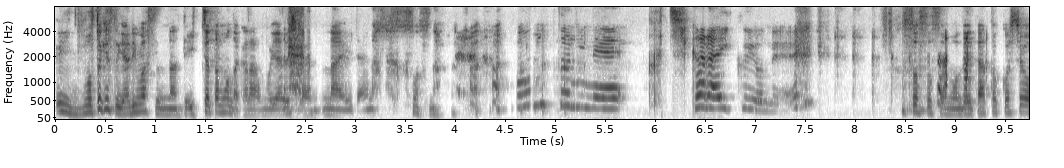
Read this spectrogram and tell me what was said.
ー、ポッドキャストやりますなんて言っちゃったもんだからもうやるしかないみたいな。そんな本当にね口からいくよねそうそうそうもう出たとこ勝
